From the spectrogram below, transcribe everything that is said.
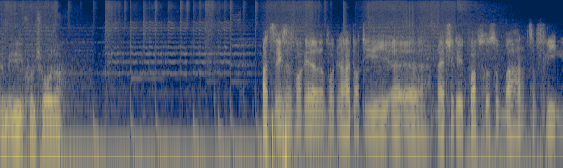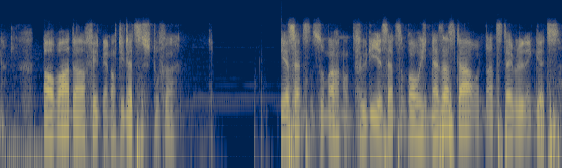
im E-Controller. Als nächstes wollen wir, wollen wir halt noch die äh, äh, Magical Crops Rüstung machen zum Fliegen. Aber da fehlt mir noch die letzte Stufe. Die Essenzen zu machen. Und für die Essenzen brauche ich Nether Star und Unstable Ingots.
